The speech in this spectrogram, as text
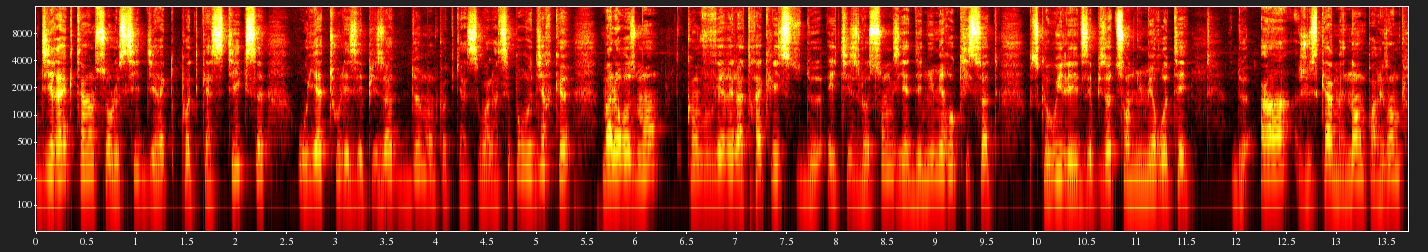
direct, hein, sur le site direct Podcastix, où il y a tous les épisodes de mon podcast. Voilà, c'est pour vous dire que malheureusement, quand vous verrez la tracklist de 80s Lost Songs, il y a des numéros qui sautent. Parce que oui, les épisodes sont numérotés. de 1 jusqu'à maintenant, par exemple,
